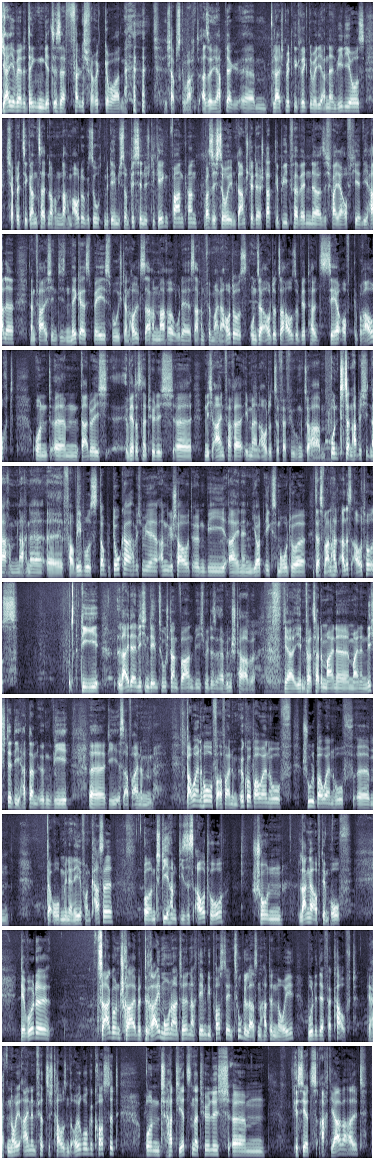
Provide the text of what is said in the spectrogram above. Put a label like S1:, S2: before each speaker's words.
S1: Ja, ihr werdet denken, jetzt ist er völlig verrückt geworden. ich habe es gemacht. Also ihr habt ja ähm, vielleicht mitgekriegt über die anderen Videos. Ich habe jetzt die ganze Zeit noch nach einem Auto gesucht, mit dem ich so ein bisschen durch die Gegend fahren kann. Was ich so im Darmstädter Stadtgebiet verwende. Also ich fahre ja oft hier in die Halle. Dann fahre ich in diesen Makerspace, wo ich dann Holzsachen mache oder Sachen für meine Autos. Unser Auto zu Hause wird halt sehr oft gebraucht. Und ähm, dadurch wird es natürlich äh, nicht einfacher, immer ein Auto zur Verfügung zu haben. Und dann habe ich nach, nach einer äh, VW-Bus Doka habe ich mir angeschaut, irgendwie einen JX-Motor. Das waren halt alles Autos, die leider nicht in dem Zustand waren, wie ich mir das erwünscht habe. Ja, jedenfalls hatte meine, meine Nichte, die hat dann irgendwie, äh, die ist auf einem Bauernhof, auf einem Öko-Bauernhof, Schulbauernhof, ähm, da oben in der Nähe von Kassel. Und die haben dieses Auto schon lange auf dem Hof. Der wurde sage und schreibe drei Monate nachdem die Post den zugelassen hatte, neu, wurde der verkauft. Der hat neu 41.000 Euro gekostet und hat jetzt natürlich, ähm, ist jetzt acht Jahre alt,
